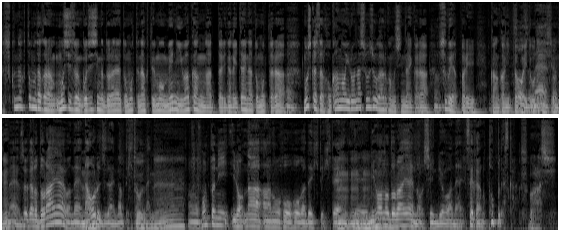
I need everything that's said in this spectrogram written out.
少なくともだからもしそのご自身がドライアイと思ってなくても目に違和感があったりなんか痛いなと思ったら、うん、もしかしたら他のいろんな症状があるかもしれないから、うん、すぐやっぱり眼科に行った方がいいってことですよね。そねそれからドライアイはね、治る時代になってきたので、ね、ねあの本当にいろんなあの方法ができてきて、日本のドライアイの診療はね世界のトップですから。素晴らしい。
